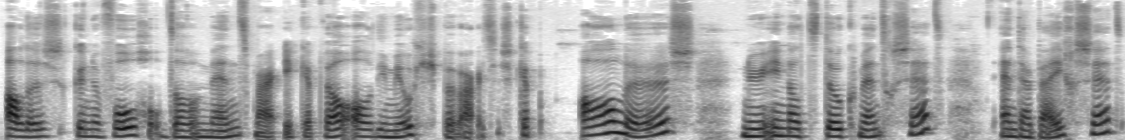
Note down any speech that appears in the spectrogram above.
alles kunnen volgen op dat moment. Maar ik heb wel al die mailtjes bewaard. Dus ik heb alles nu in dat document gezet en daarbij gezet.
